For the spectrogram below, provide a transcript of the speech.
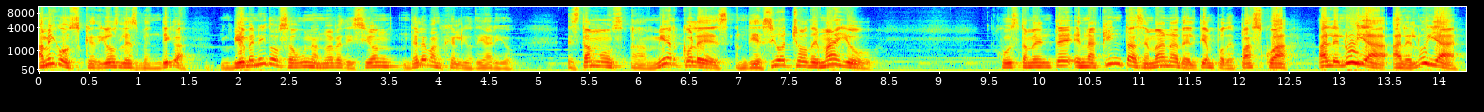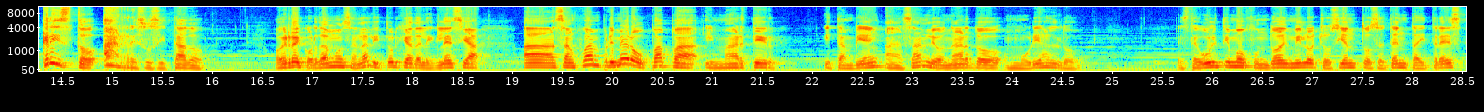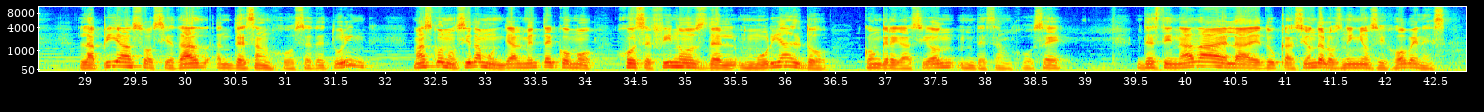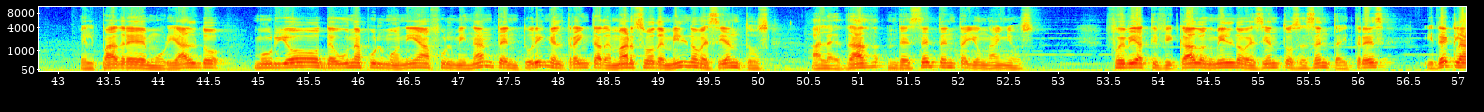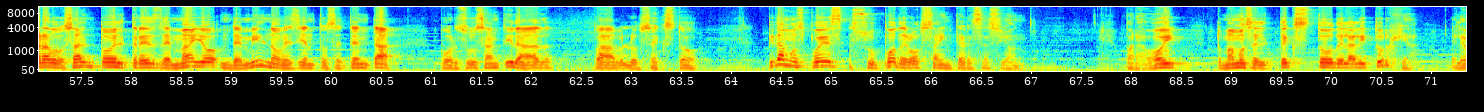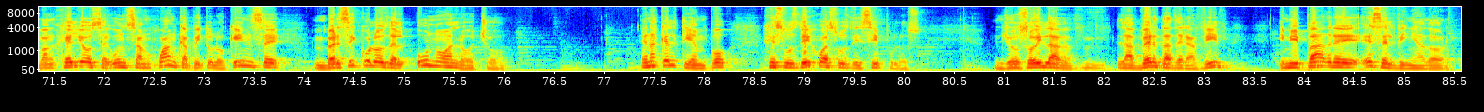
Amigos, que Dios les bendiga. Bienvenidos a una nueva edición del Evangelio Diario. Estamos a miércoles 18 de mayo, justamente en la quinta semana del tiempo de Pascua. Aleluya, aleluya, Cristo ha resucitado. Hoy recordamos en la liturgia de la iglesia a San Juan I, Papa y Mártir, y también a San Leonardo Murialdo. Este último fundó en 1873 la Pía Sociedad de San José de Turín, más conocida mundialmente como Josefinos del Murialdo, Congregación de San José, destinada a la educación de los niños y jóvenes. El padre Murialdo murió de una pulmonía fulminante en Turín el 30 de marzo de 1900, a la edad de 71 años. Fue beatificado en 1963 y declarado santo el 3 de mayo de 1970 por su santidad Pablo VI. Pidamos pues su poderosa intercesión. Para hoy tomamos el texto de la liturgia, el Evangelio según San Juan capítulo 15, versículos del 1 al 8. En aquel tiempo Jesús dijo a sus discípulos, Yo soy la, verdadera vid y mi Padre es el viñador.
